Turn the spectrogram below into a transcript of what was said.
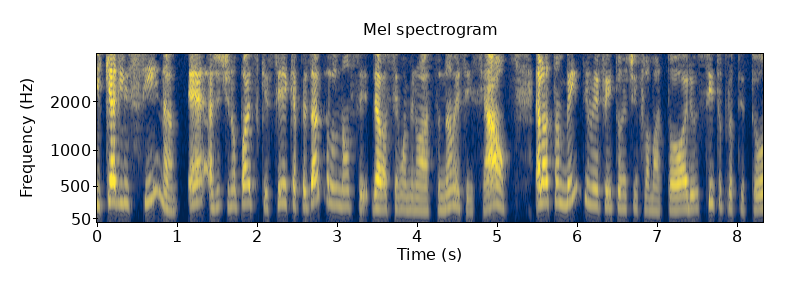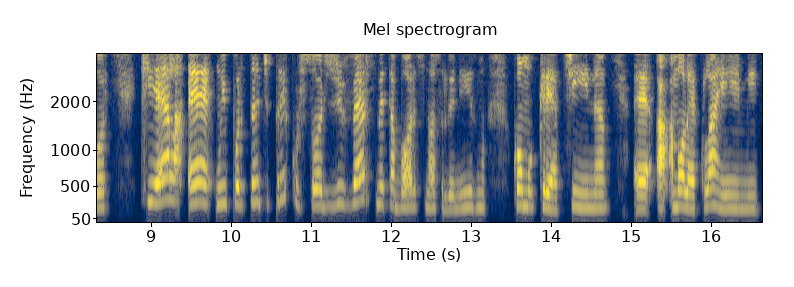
E que a glicina, é, a gente não pode esquecer que apesar dela, não ser, dela ser um aminoácido não essencial, ela também tem um efeito anti-inflamatório, citoprotetor, que ela é um importante precursor de diversos metabólitos do nosso organismo, como creatina, é, a, a, molécula M,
